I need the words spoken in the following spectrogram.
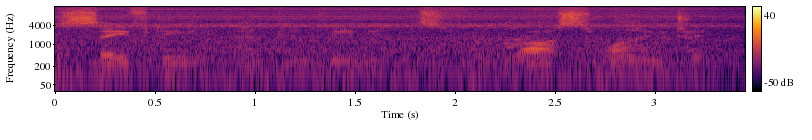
safety, and convenience for Ross Wine Tour.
